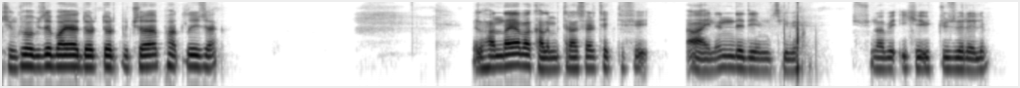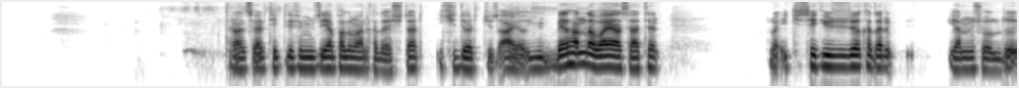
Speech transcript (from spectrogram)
Çünkü o bize bayağı 4 4.5'a patlayacak. Belhanda'ya bakalım bir transfer teklifi aynen dediğimiz gibi. Şuna bir 2 300 verelim. Transfer teklifimizi yapalım arkadaşlar. 2 400 aynı. Belhanda bayağı zaten buna 2 800'e kadar yanlış oldu.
